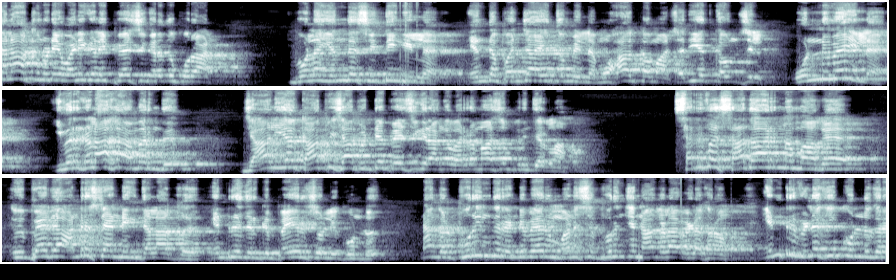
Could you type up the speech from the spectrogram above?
தலாக்கனுடைய வழிகளை பேசுகிறது குரான். இப்போலாம் எந்த சிட்டிங் இல்லை எந்த பஞ்சாயத்தும் இல்லை முஹாக்கமா சரியத் கவுன்சில் ஒண்ணுமே இல்லை. இவர்களாக அமர்ந்து ஜாலியா காப்பி சாப்பிட்டே பேசிக்கிறாங்க வர்ற மாசம் பிரிஞ்சிடலாம் சர்வ சாதாரணமாக அண்டர்ஸ்டாண்டிங் தலாக்கு என்று இதற்கு பெயர் சொல்லி கொண்டு நாங்கள் புரிந்து ரெண்டு பேரும் மனசு புரிஞ்சு நாங்களா விலகிறோம் என்று விலகி கொள்ளுகிற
